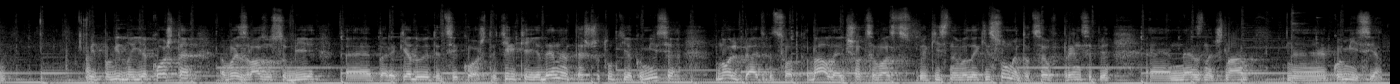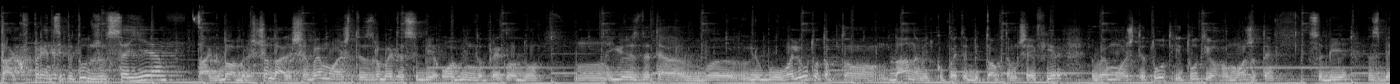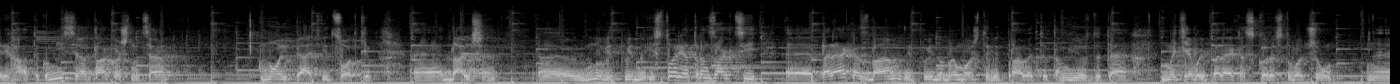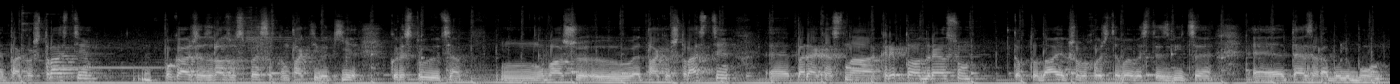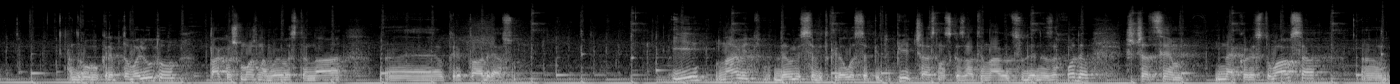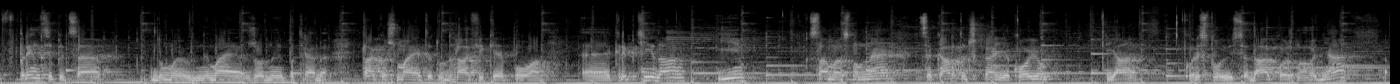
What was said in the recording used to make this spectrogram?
Відповідно, є кошти, ви зразу собі е, перекидуєте ці кошти. Тільки єдине, те, що тут є комісія 0,5%. Да? Але якщо це у вас якісь невеликі суми, то це в принципі е, незначна е, комісія. Так, в принципі, тут вже все є. Так, добре, що далі? Ви можете зробити собі обмін, до прикладу, USDT в будь-яку валюту, тобто да, навіть купити біток там чи ефір, ви можете тут і тут його можете собі зберігати. Комісія також на це 0,5%. Е, Далі. Ну, відповідно, історія транзакцій, е, переказ, да, відповідно, ви можете відправити там USDT миттєвий переказ користувачу е, також трасті. Покаже зразу список контактів, які користуються вашою е, також трасті, Е, переказ на криптоадресу. Тобто, да, якщо ви хочете вивести звідси е, тезер або любу другу криптовалюту, також можна вивести на е, криптоадресу. І навіть дивлюся, відкрилося P2P. Чесно сказати, навіть сюди не заходив. Ще цим не користувався. Е, В принципі, це думаю, немає жодної потреби. Також маєте тут графіки по е, крипті, да? і саме основне це карточка, якою я користуюся да, кожного дня.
